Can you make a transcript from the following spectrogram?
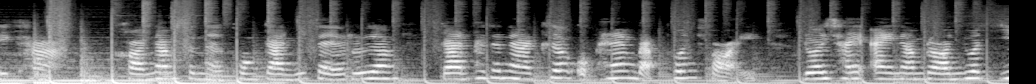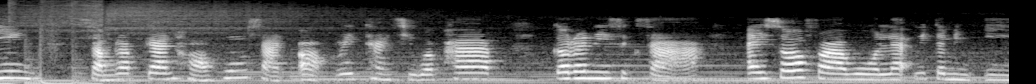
ดีค่ะ ขอนำเสนอโครงการวิจัยเรื่อง การพัฒนาเครื่องอบแห้งแบบพ่นฝอย โดยใช้ไอน้ำร้อนยวดยิ่งสำหรับการห่อหุ้มสารออกฤทธิ์ทางชีวภาพ กรณีศึกษา ไอโซฟาโวนและวิตามินอ e, ี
